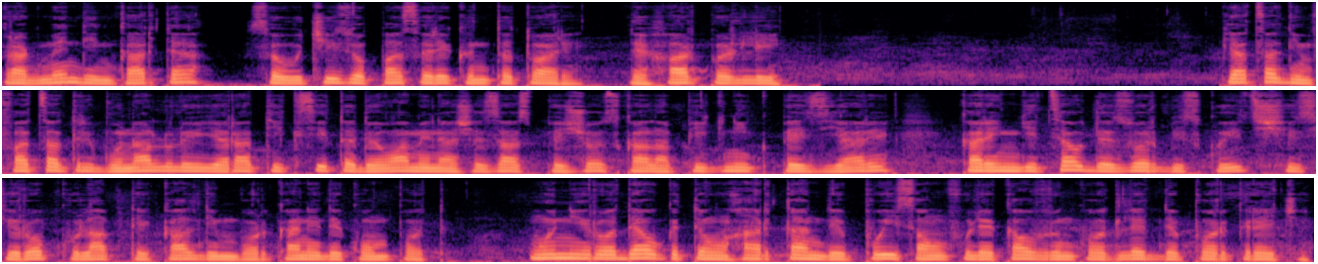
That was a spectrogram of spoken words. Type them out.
Fragment din cartea Să ucizi o pasăre cântătoare, de Harper Lee. Piața din fața tribunalului era tixită de oameni așezați pe jos ca la picnic pe ziare, care înghițeau de zor biscuiți și sirop cu lapte cald din borcane de compot. Unii rodeau câte un hartan de pui sau înfulecau vreun cotlet de porc rece.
